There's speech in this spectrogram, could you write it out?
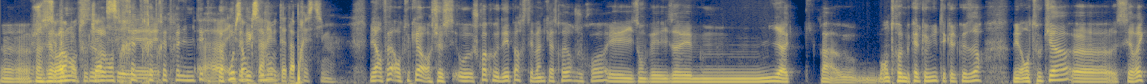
Euh, c'est vraiment, tout cas, très, très, très, très limité. Euh, par il me contre, que ça arrive peut-être après Steam. mais enfin, en tout cas, je, je crois qu'au départ, c'était 24 heures, je crois, et ils, ont, ils avaient mis à, enfin, euh, entre quelques minutes et quelques heures. Mais en tout cas, euh, c'est vrai que,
